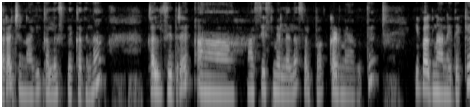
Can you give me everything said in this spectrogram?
ಥರ ಚೆನ್ನಾಗಿ ಕಲಿಸ್ಬೇಕು ಅದನ್ನು. ಕಲಸಿದ್ರೆ ಹಸಿ ಸ್ಮೆಲ್ಲೆಲ್ಲ ಸ್ವಲ್ಪ ಕಡಿಮೆ ಆಗುತ್ತೆ. ಇವಾಗ ನಾನು ಇದಕ್ಕೆ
